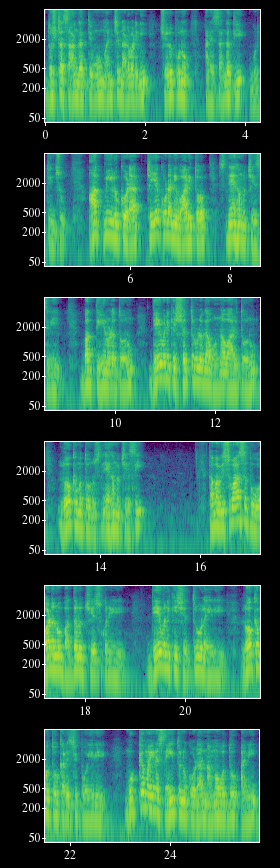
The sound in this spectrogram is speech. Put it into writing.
దుష్ట సాంగత్యము మంచి నడవడిని చెరుపును అనే సంగతి గుర్తించు. ఆత్మీయులు కూడా చేయకూడని వారితో స్నేహము చేసిరి. భక్తిహీనులతోనూ దేవునికి శత్రువులుగా ఉన్నవారితోనూ లోకముతోనూ స్నేహము చేసి తమ విశ్వాసపు ఓడను బద్దలు చేసుకొని దేవునికి శత్రువులైరి లోకముతో కలిసిపోయిరి. ముఖ్యమైన స్నేహితును కూడా నమ్మవద్దు అని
